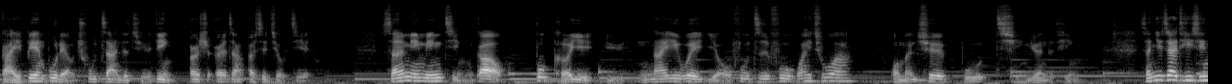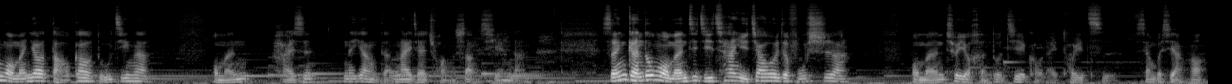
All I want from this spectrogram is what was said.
改变不了出战的决定。二十二章二十九节，神明明警告不可以与那一位有妇之妇外出啊，我们却不情愿的听。神一再提醒我们要祷告读经啊，我们还是那样的赖在床上闲懒。神感动我们积极参与教会的服饰啊，我们却有很多借口来推辞，像不像哈？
